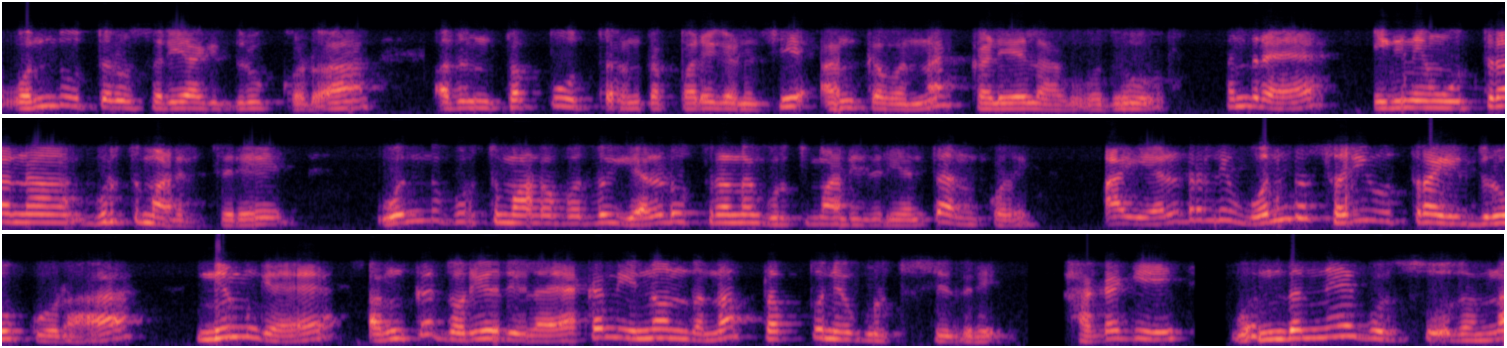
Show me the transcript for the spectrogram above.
ಒಂದು ಉತ್ತರವು ಸರಿಯಾಗಿದ್ರೂ ಕೂಡ ಅದನ್ನು ತಪ್ಪು ಉತ್ತರ ಅಂತ ಪರಿಗಣಿಸಿ ಅಂಕವನ್ನ ಕಳೆಯಲಾಗುವುದು. ಅಂದ್ರೆ ಈಗ ನೀವು ಉತ್ತರನ ಗುರುತು ಮಾಡಿರ್ತೀರಿ. ಒಂದು ಗುರುತು ಮಾಡೋ ಬದಲು ಎರಡು ಉತ್ತರನ ಗುರುತು ಮಾಡಿದಿರಿ ಅಂತ ಅನ್ಕೊಳ್ಳಿ. ಆ ಎರಡರಲ್ಲಿ ಒಂದು ಸರಿ ಉತ್ತರ ಇದ್ರೂ ಕೂಡ ನಿಮ್ಗೆ ಅಂಕ ದೊರೆಯೋದಿಲ್ಲ ಯಾಕಂದ್ರೆ ಇನ್ನೊಂದನ್ನ ತಪ್ಪು ನೀವು ಗುರುತಿಸಿದ್ರಿ. ಹಾಗಾಗಿ ಒಂದನ್ನೇ ಗುರುತಿಸುವುದನ್ನ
